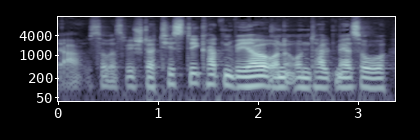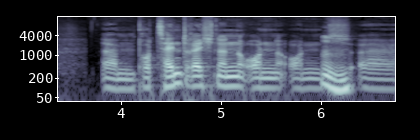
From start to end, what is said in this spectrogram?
ja, sowas wie Statistik hatten wir und, und halt mehr so ähm, Prozentrechnen und, und mhm. äh,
